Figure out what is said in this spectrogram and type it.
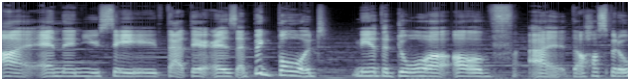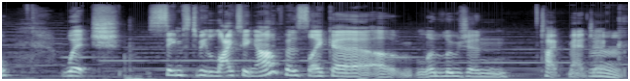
Uh, and then you see that there is a big board near the door of uh, the hospital which seems to be lighting up as like a, a illusion type magic.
